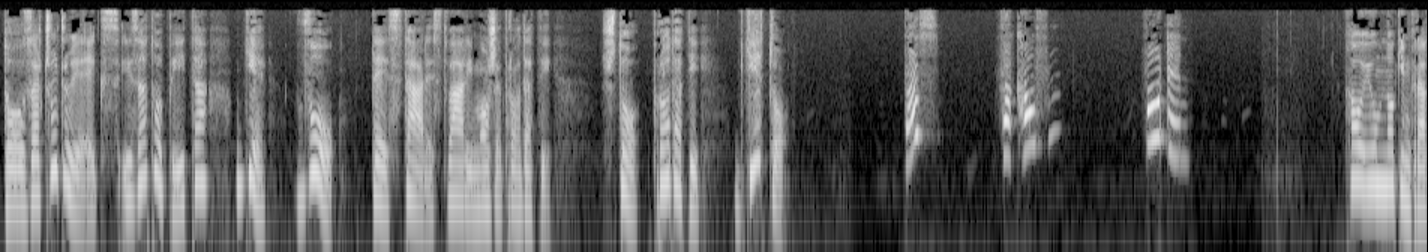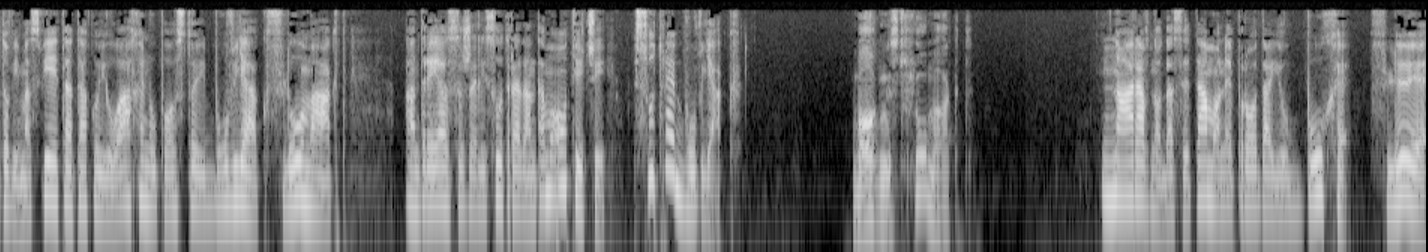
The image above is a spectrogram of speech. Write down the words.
To začuđuje ex i zato pita gdje, vo, te stare stvari može prodati. Što, prodati, gdje to? Was? Verkaufen? Wo denn? Kao i u mnogim gradovima svijeta, tako i u Ahenu postoji buvljak, flumakt. Andreas želi sutradan tamo otići. Sutra je buvljak. Morgen ist Flohmarkt. Naravno da se tamo ne prodaju buhe, flöje,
